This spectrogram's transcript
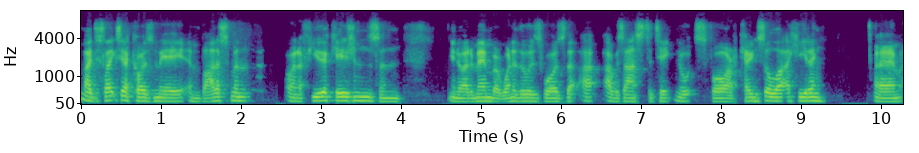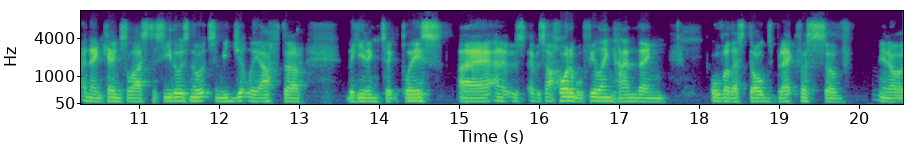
my dyslexia caused me embarrassment on a few occasions. And, you know, I remember one of those was that I, I was asked to take notes for counsel at a hearing. Um, and then counsel asked to see those notes immediately after the hearing took place. Uh, and it was it was a horrible feeling handing over this dog's breakfast of you know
